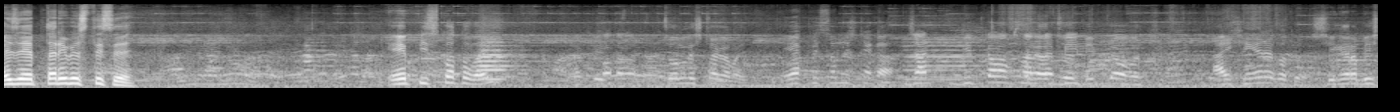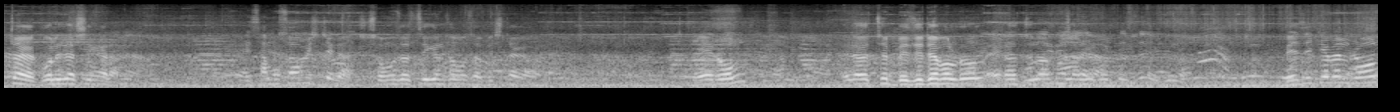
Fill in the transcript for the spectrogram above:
এই যে ইফতারি বেচতেছে। এই পিস কত ভাই? চল্লিশ টাকা ভাই। এক পিস চল্লিশ টাকা। বিপ কাবাব বিপ কাবাব আর সিঙ্গারা কত? সিঙ্গারা বিশ টাকা কলিজা সিঙ্গারা। এই সামোসাও বিশ টাকা। সমোসা চিকেন সমোসা বিশ টাকা। ভাই এই রোল? এটা হচ্ছে ভেজিটেবল রোল এটা ভেজিটেবল রোল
